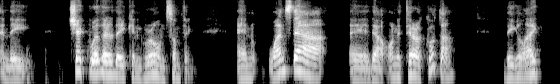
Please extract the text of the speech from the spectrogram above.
and they check whether they can grow on something. And once they are, uh, they are on a terracotta, they like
